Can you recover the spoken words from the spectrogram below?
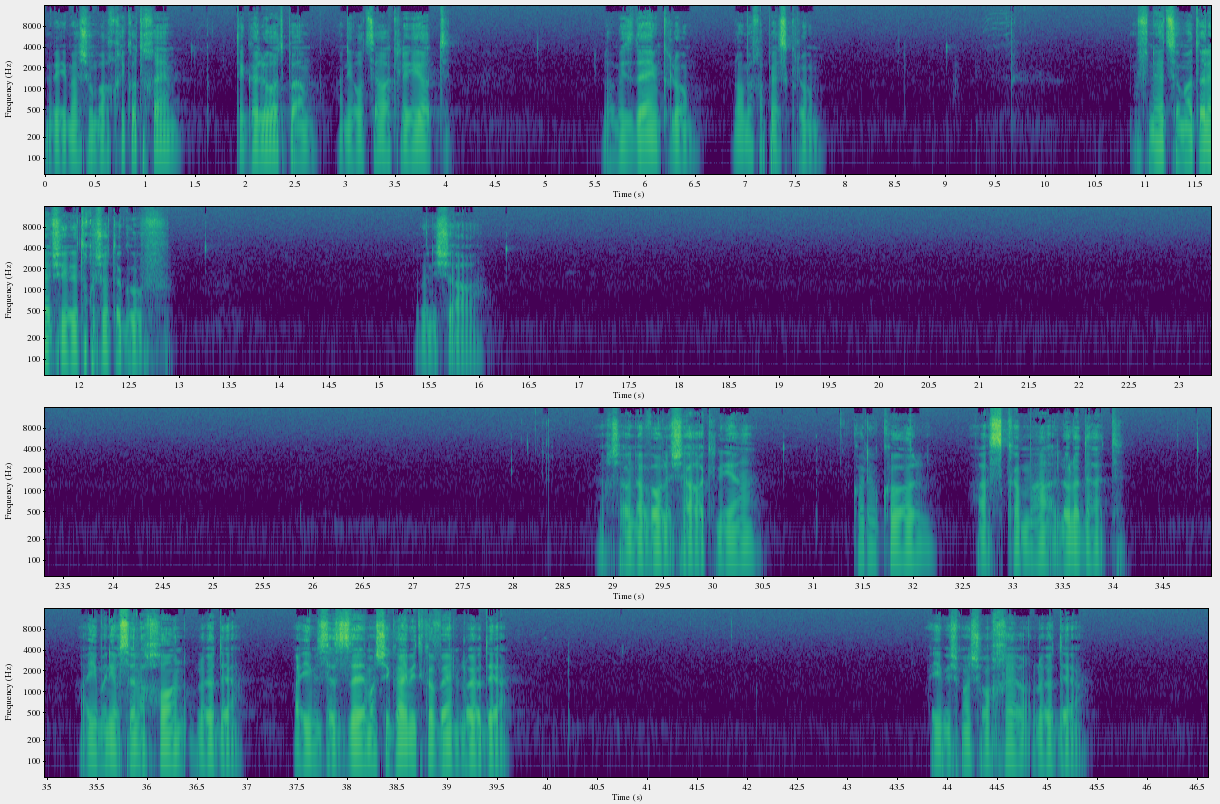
ואם משהו מרחיק אתכם, תגלו עוד פעם, אני רוצה רק להיות. לא מזדהה עם כלום, לא מחפש כלום. מפנה את תשומת הלב שלי לתחושות הגוף, ונשאר. עכשיו נעבור לשער הקנייה. קודם כל, ההסכמה לא לדעת. האם אני עושה נכון? לא יודע. האם זה זה מה שגיא מתכוון? לא יודע. האם יש משהו אחר? לא יודע.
